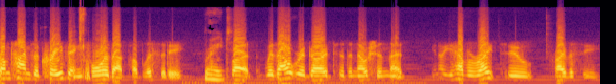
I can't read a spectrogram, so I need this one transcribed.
sometimes a craving for that publicity, Right. but without regard to the notion that you know you have a right to privacy,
